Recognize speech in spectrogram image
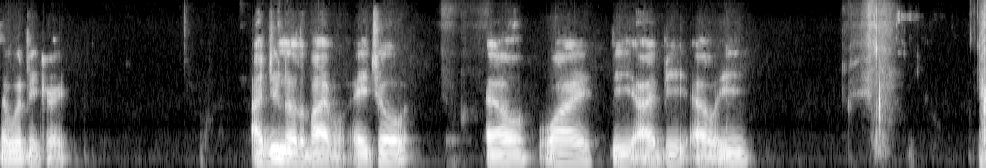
That would be great. I do know the Bible. H O L Y B I B L E.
